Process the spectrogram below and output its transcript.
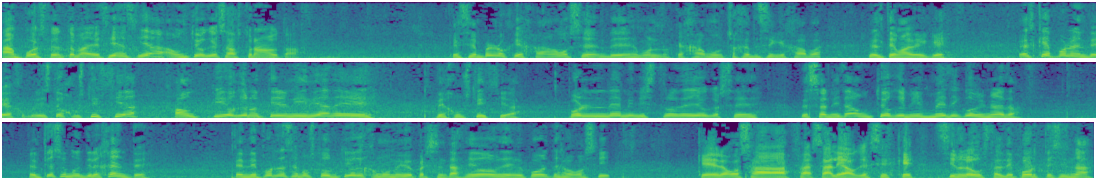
han puesto en tema de ciencia a un tío que es astronauta. Que siempre nos quejábamos de. Bueno, nos quejábamos, mucha gente se quejaba del tema de que. Es que ponen de ministro de justicia a un tío que no tiene ni idea de, de justicia. Ponen de ministro de, yo que sé, de sanidad un tío que ni es médico ni nada. El tío es muy inteligente. En deportes he puesto un tío que es como medio presentación de deportes o algo así, que luego se ha, salido, que si es que si no le gusta el deporte, sin nada.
